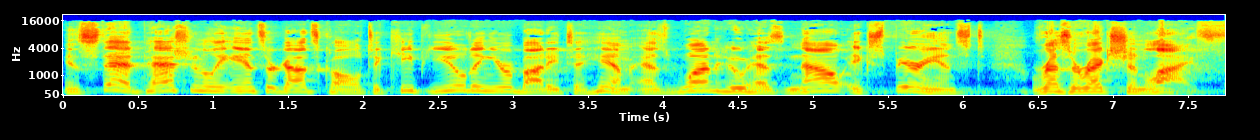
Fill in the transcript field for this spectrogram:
Instead, passionately answer God's call to keep yielding your body to Him as one who has now experienced resurrection life.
